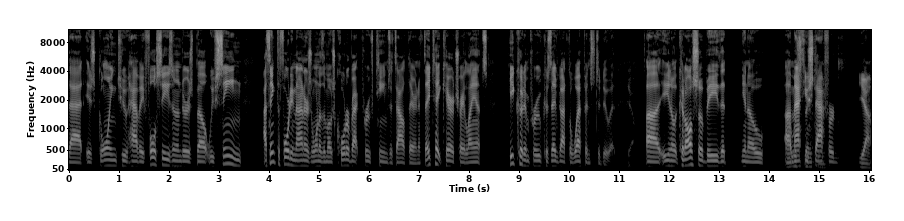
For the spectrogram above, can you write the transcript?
that is going to have a full season under his belt. We've seen, I think the 49ers are one of the most quarterback proof teams that's out there. And if they take care of Trey Lance, he could improve because they've got the weapons to do it. Yeah. Uh, you know, it could also be that, you know, uh, Matthew thinking, Stafford. Yeah.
